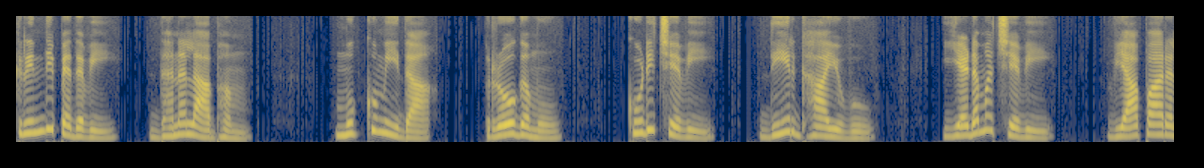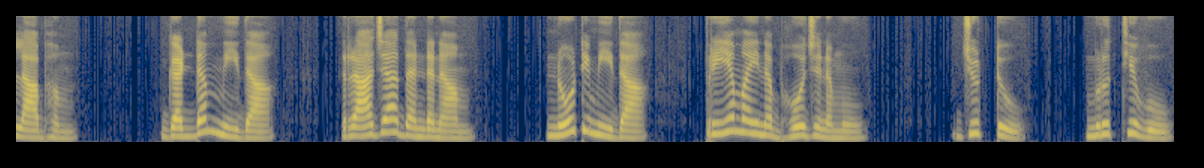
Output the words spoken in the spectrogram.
క్రింది పెదవి ధనలాభం ముక్కుమీద రోగము కుడిచెవి దీర్ఘాయువు ఎడమచెవి వ్యాపారలాభం గడ్డం మీద రాజాదండనాం. నోటిమీద ప్రియమైన భోజనము. జుట్టు మృత్యువు.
